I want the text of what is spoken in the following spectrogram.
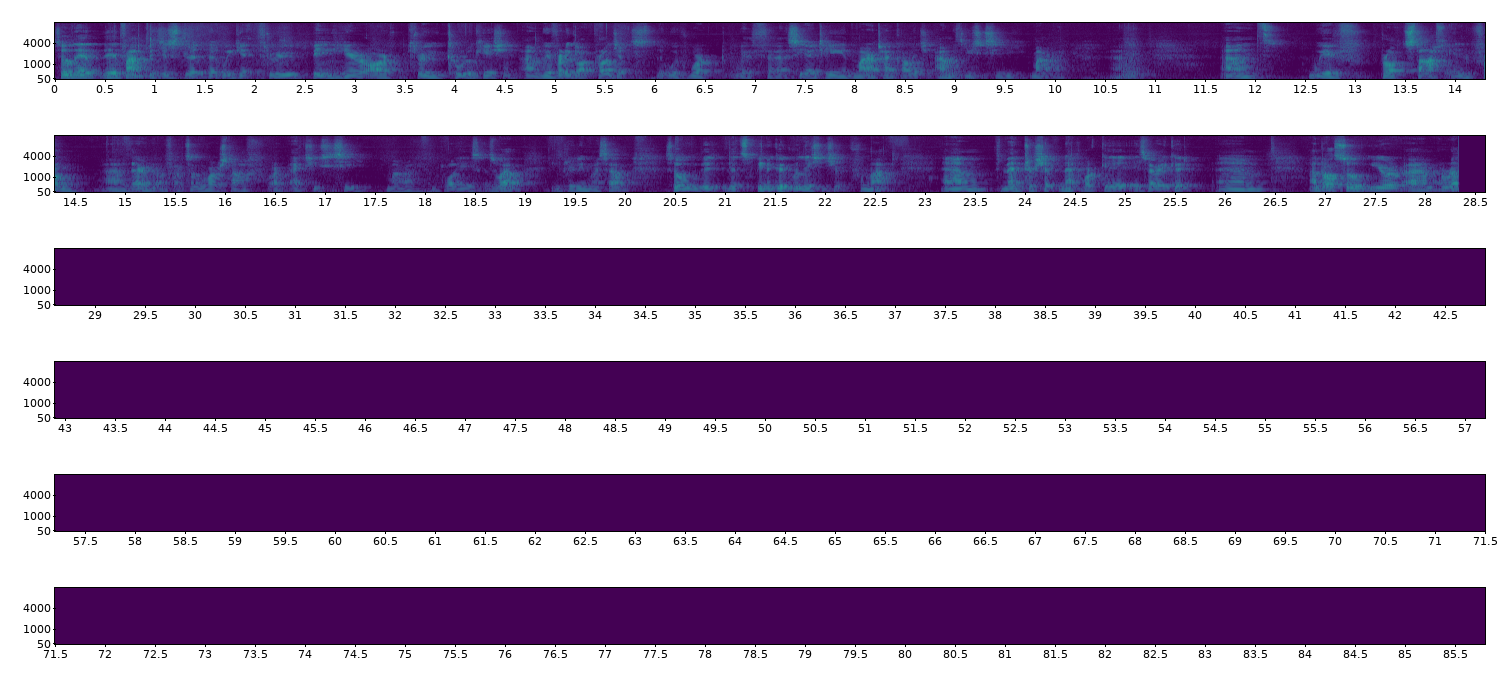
So the, the advantages that, that we get through being here are through co-location and we've already got projects that we've worked with uh, CIT and the Maritime College and with UCC MaREI. Um, and we've brought staff in from uh, there. In fact, some of our staff are ex-UCC MaREI employees as well, including myself. So the, it's been a good relationship from that. Um, the mentorship network is very good. Um, and also you're um, a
